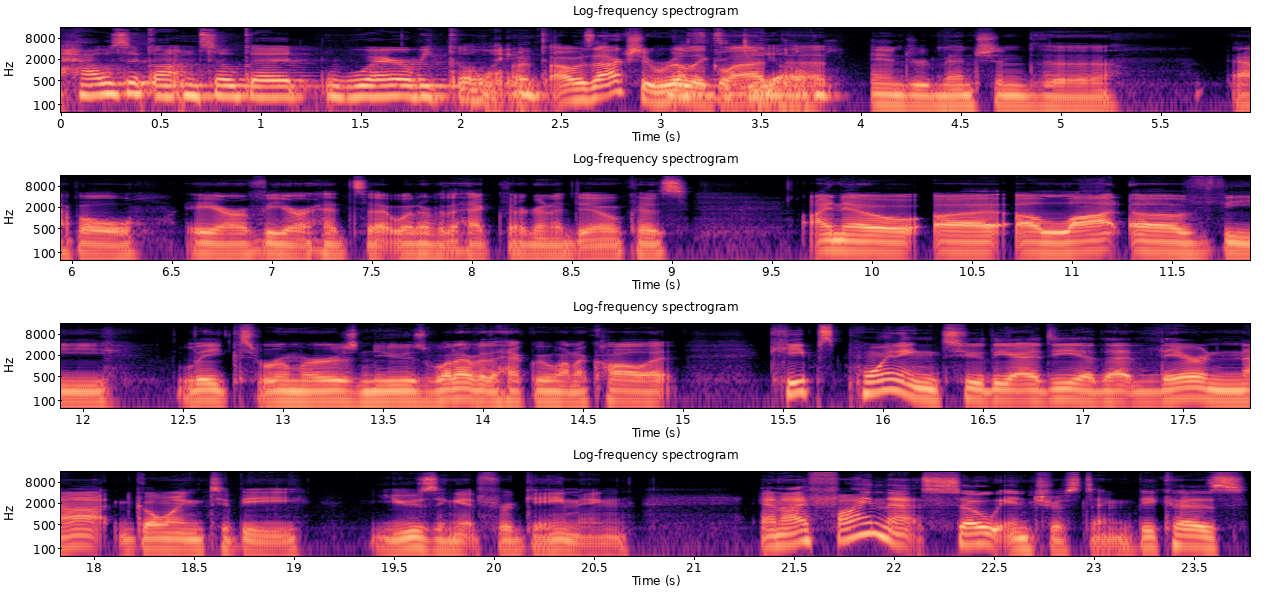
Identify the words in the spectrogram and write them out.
How has it gotten so good? Where are we going? I, I was actually really What's glad that Andrew mentioned the Apple AR VR headset, whatever the heck they're to do, because I know uh, a lot of the leaks, rumors, news, whatever the heck we want to call it, keeps pointing to the idea that they're not going to be using it for gaming. And I find that so interesting because,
